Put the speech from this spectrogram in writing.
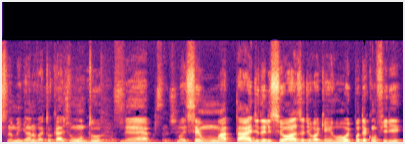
se não me engano, vai tocar junto, né? Vai ser uma tarde deliciosa de rock and roll e poder conferir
